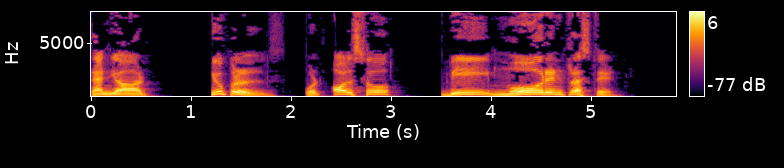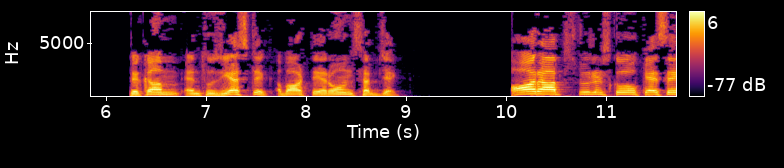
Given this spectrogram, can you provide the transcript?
then your pupils pupils would also be more interested become about about their own subject اور آپ اسٹوڈینٹس کو کیسے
